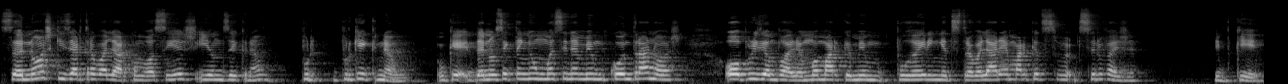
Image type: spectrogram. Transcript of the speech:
Se a nós quiser trabalhar com vocês, iam dizer que não. Por, porquê que não? O que, a não ser que tenham uma cena mesmo contra nós. Ou, por exemplo, olha, uma marca mesmo porreirinha de se trabalhar é a marca de, de cerveja. Tipo, quê?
